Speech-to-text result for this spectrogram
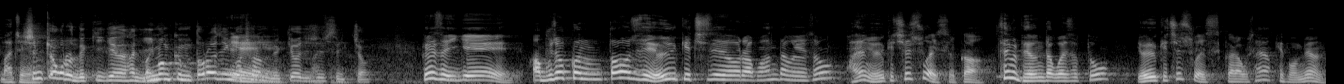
맞아요. 심적으로 느끼기에는 한 이만큼 떨어진 예, 것처럼 예, 느껴지실 수 있죠. 그래서 이게 아 무조건 떨어지세요 여유 있게 치세요라고 한다고 해서 과연 여유 있게 칠 수가 있을까? 스텝을 배운다고 해서 또 여유 있게 칠 수가 있을까라고 생각해 보면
